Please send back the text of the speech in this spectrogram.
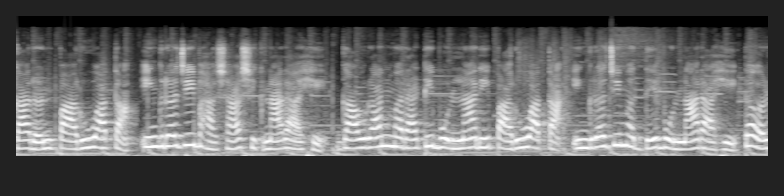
कारण पारू आता इंग्रजी भाषा शिकणार आहे. गावरान मराठी बोलणारी पारू आता इंग्रजीमध्ये बोलणार आहे. तर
